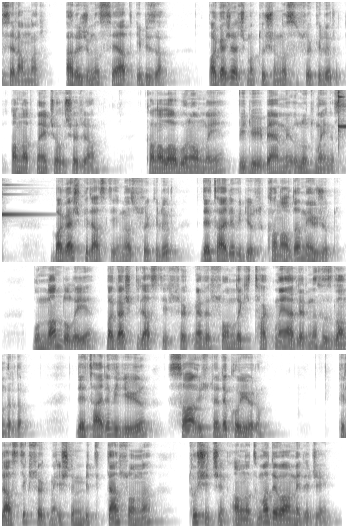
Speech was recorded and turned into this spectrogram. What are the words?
selamlar. Aracımız Seat Ibiza. Bagaj açma tuşu nasıl sökülür anlatmaya çalışacağım. Kanala abone olmayı, videoyu beğenmeyi unutmayınız. Bagaj plastiği nasıl sökülür detaylı videosu kanalda mevcut. Bundan dolayı bagaj plastiği sökme ve sondaki takma yerlerini hızlandırdım. Detaylı videoyu sağ üstte de koyuyorum. Plastik sökme işlemi bittikten sonra tuş için anlatıma devam edeceğim.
